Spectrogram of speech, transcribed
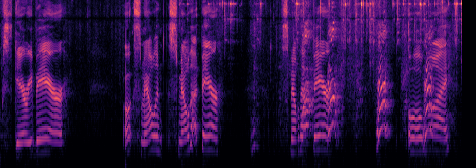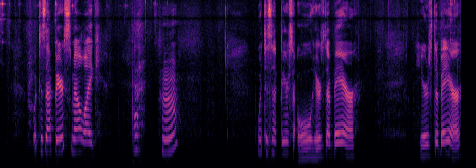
Scary bear. Oh, smell it. Smell that bear. Smell that bear. Oh my. What does that bear smell like? Hmm? What does that bear smell? Oh, here's the bear. Here's the bear.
